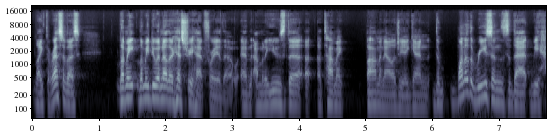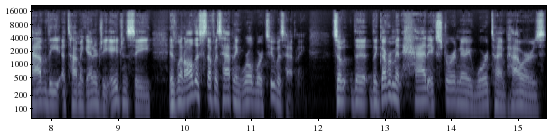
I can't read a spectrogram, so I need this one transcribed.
like the rest of us let me let me do another history hat for you though, and I'm going to use the uh, atomic bomb analogy again. The one of the reasons that we have the Atomic Energy Agency is when all this stuff was happening, World War II was happening. So the the government had extraordinary wartime powers.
